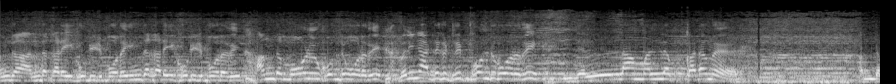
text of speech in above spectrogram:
அங்க அந்த கடையை கூட்டிட்டு போறது இந்த கடையை கூட்டிட்டு போறது அந்த மோலு கொண்டு போறது வெளிநாட்டுக்கு ட்ரிப் கொண்டு போறது இதெல்லாம் நல்ல கடமை. அந்த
